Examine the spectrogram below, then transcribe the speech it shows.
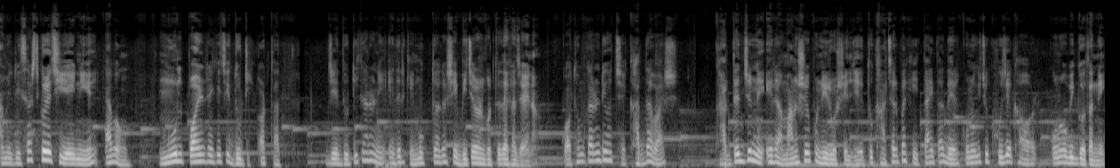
আমি রিসার্চ করেছি এই নিয়ে এবং মূল পয়েন্ট রেখেছি দুটি, অর্থাৎ যে দুটি কারণে এদেরকে মুক্ত আকাশে বিচরণ করতে দেখা যায় না। প্রথম কারণটি হচ্ছে খাদ্যাভাস। খাদ্যের জন্য এরা মানুষের উপর নির্ভরশীল, যেহেতু খাঁচার পাখি, তাই তাদের কোনো কিছু খুঁজে খাওয়ার কোনো অভিজ্ঞতা নেই।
